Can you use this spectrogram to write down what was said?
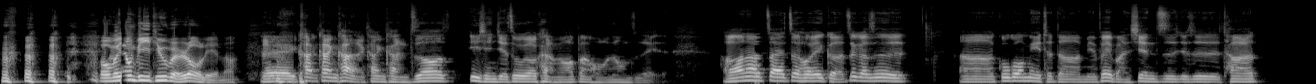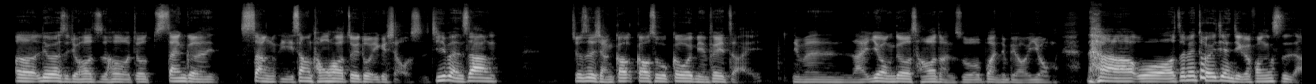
我们用 VTuber 露脸哦。哎，看看看看看，之后疫情结束又看有没有办活动之类的。好，那再最后一个，这个是。呃，Google Meet 的免费版限制就是它，呃，六月十九号之后就三个人上以上通话最多一个小时，基本上就是想告告诉各位免费仔，你们来用都有长话短说，不然就不要用。那我这边推荐几个方式啊，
